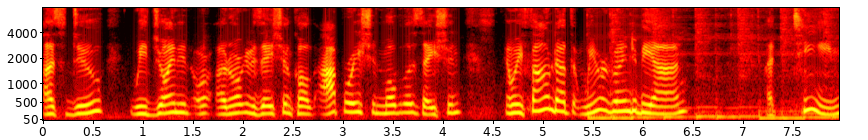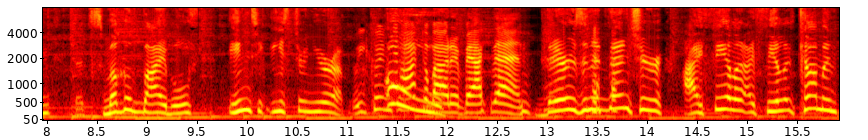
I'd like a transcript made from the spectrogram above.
us do. We joined an, or, an organization called Operation Mobilization, and we found out that we were going to be on a team that smuggled Bibles into Eastern Europe. We couldn't talk Oh! about it back then. There's an adventure. I feel it. I feel it coming.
